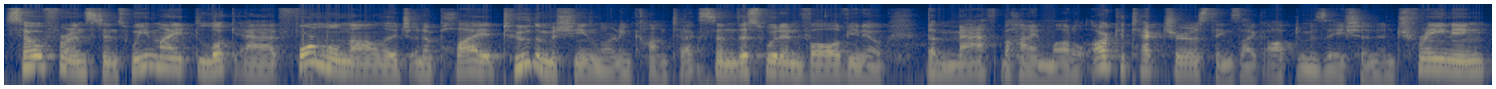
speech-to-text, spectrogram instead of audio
So for instance, we might look at formal knowledge and apply it to the machine learning context. And this would involve, you know, the math behind model architectures, things like optimization and training.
